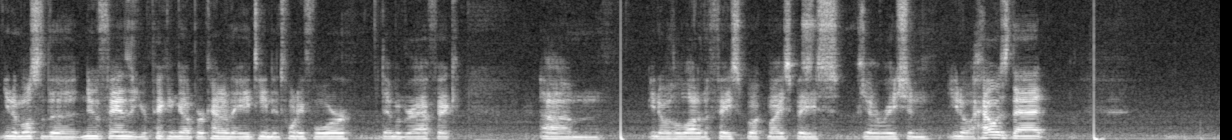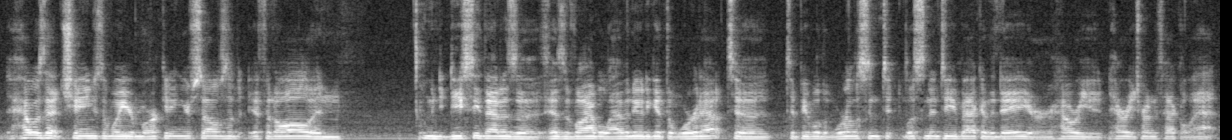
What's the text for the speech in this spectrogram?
you know most of the new fans that you're picking up are kind of the 18 to 24 demographic um, you know, with a lot of the Facebook, MySpace generation. You know, how is that? How has that changed the way you're marketing yourselves, if at all? And I mean, do you see that as a as a viable avenue to get the word out to, to people that were listening to listening to you back in the day, or how are you how are you trying to tackle that?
